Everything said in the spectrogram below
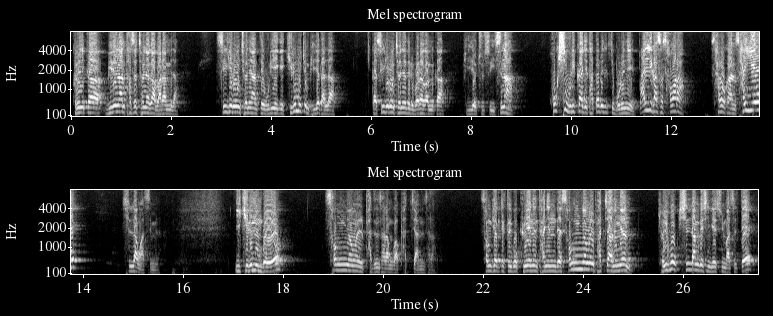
그러니까 미련한 다섯 처녀가 말합니다. 슬기로운 처녀한테 우리에게 기름을 좀 빌려달라. 그러니까 슬기로운 처녀들이 뭐라고 합니까? 빌려줄 수 있으나 혹시 우리까지 다 떨어질지 모르니 빨리 가서 사와라. 사러 간 사이에 신랑 왔습니다. 이 기름은 뭐예요? 성령을 받은 사람과 받지 않은 사람. 성경책 들고 교회는 다니는데 성령을 받지 않으면 결국 신랑 대신 예수님 왔을 때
